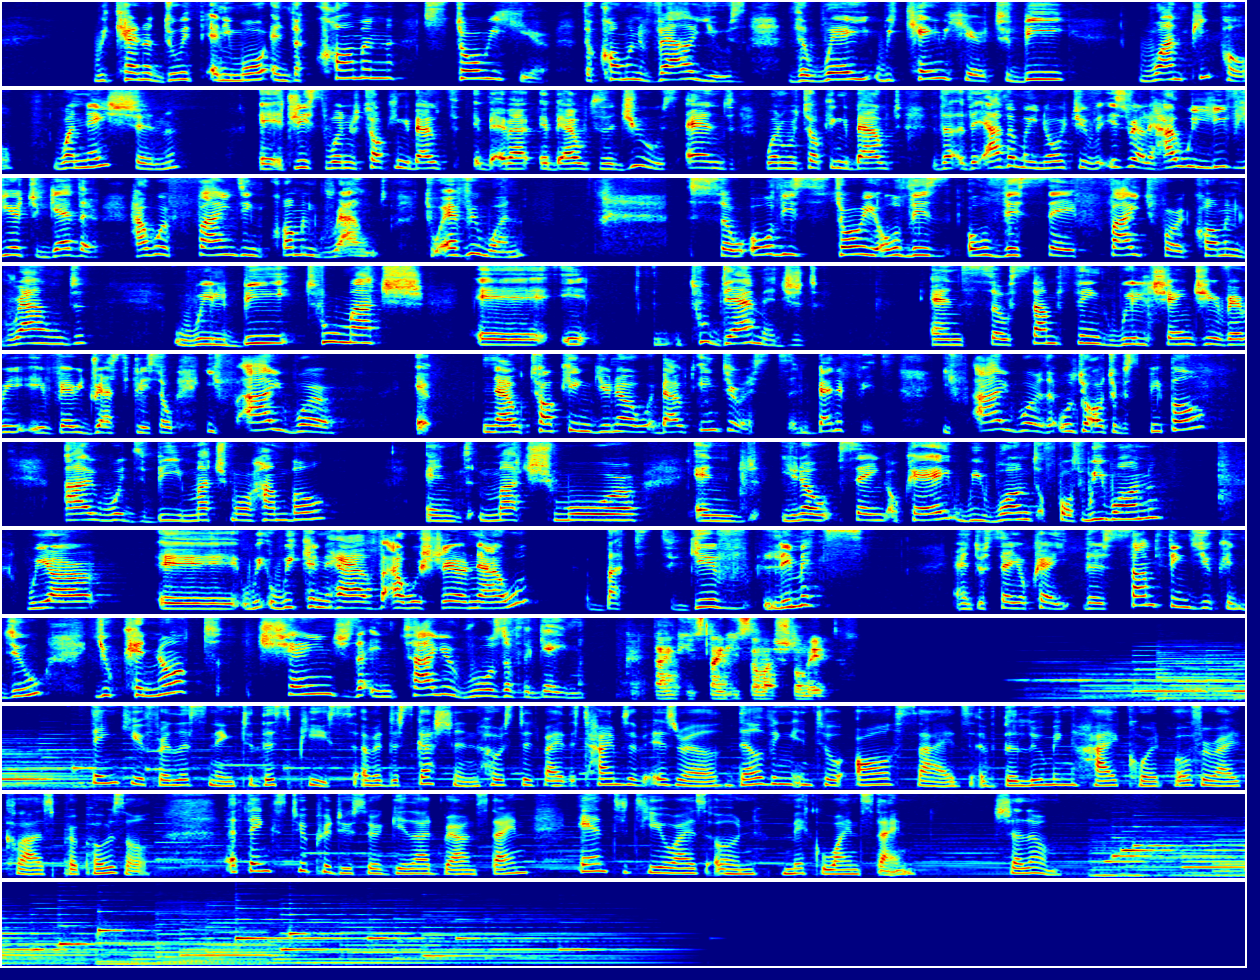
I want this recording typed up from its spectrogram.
we cannot do it anymore. And the common story here, the common values, the way we came here to be one people, one nation, eh, at least when we're talking about, about, about the Jews and when we're talking about the, the other minority of Israel, how we live here together, how we're finding common ground to everyone so all this story, all this, all this uh, fight for a common ground, will be too much, uh, too damaged, and so something will change here very, very drastically. So if I were now talking, you know, about interests and benefits, if I were the ultra orthodox people, I would be much more humble and much more and you know saying okay we want of course we won. We are uh, we, we can have our share now but to give limits and to say okay there's some things you can do. You cannot change the entire rules of the game okay thank you thank you so much Shlomit. Thank you for listening to this piece of a discussion hosted by the Times of Israel delving into all sides of the looming High Court override clause proposal. A thanks to producer Gilad Brownstein and to TOI's own Mick Weinstein. Shalom.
